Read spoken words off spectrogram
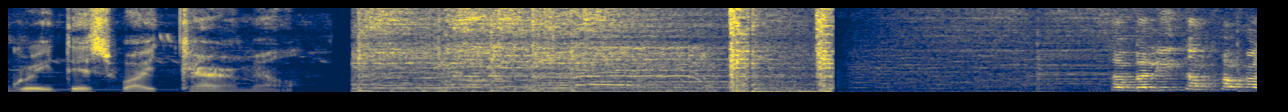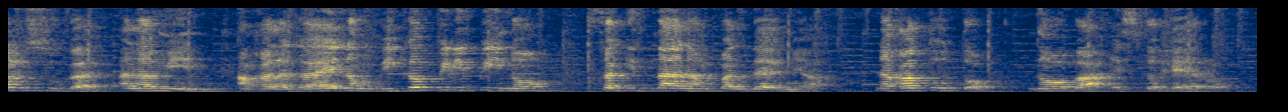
greatest white caramel. Sa balitang pangkalusugan, alamin ang kalagayan ng wikang Pilipino sa gitna ng pandemya. Nakatutok, Nova Estojero.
